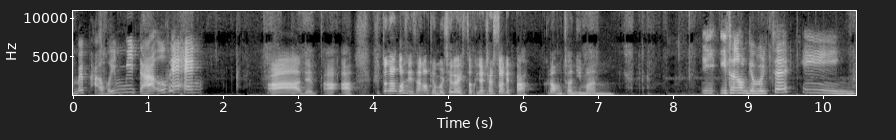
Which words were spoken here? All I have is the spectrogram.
몸의 바보입니다. 으헤행. 아, 네, 아, 아, 출동한 것에 이상한 괴물체가 있어. 그냥 철수하겠다. 그럼 전 이만. 이, 이상한 괴물체? 힝.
